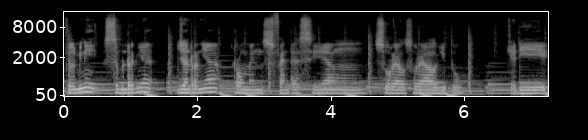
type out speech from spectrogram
Film ini sebenarnya genrenya romance fantasy yang surreal-surreal gitu. Jadi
